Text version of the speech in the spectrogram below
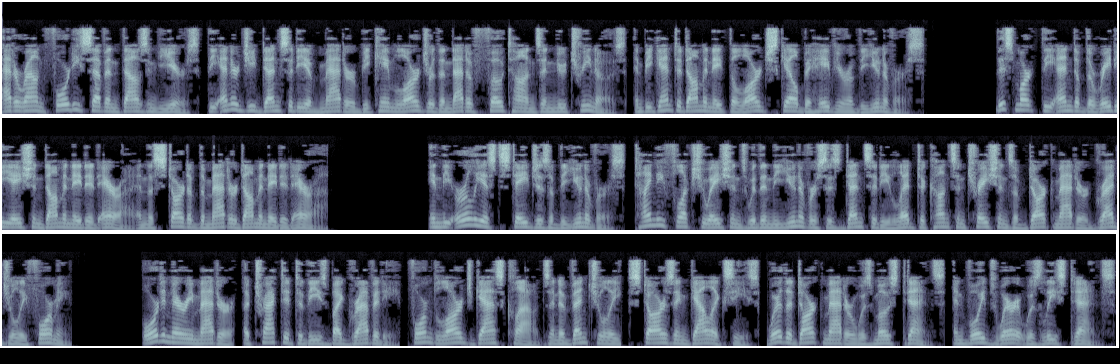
At around 47,000 years, the energy density of matter became larger than that of photons and neutrinos, and began to dominate the large-scale behavior of the universe. This marked the end of the radiation-dominated era and the start of the matter-dominated era. In the earliest stages of the universe, tiny fluctuations within the universe's density led to concentrations of dark matter gradually forming. Ordinary matter, attracted to these by gravity, formed large gas clouds and eventually, stars and galaxies, where the dark matter was most dense, and voids where it was least dense.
